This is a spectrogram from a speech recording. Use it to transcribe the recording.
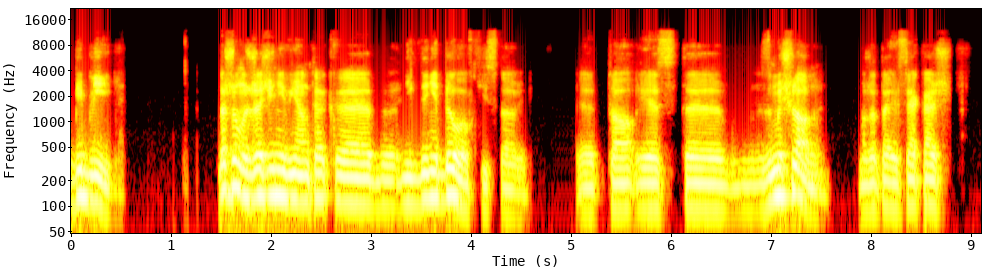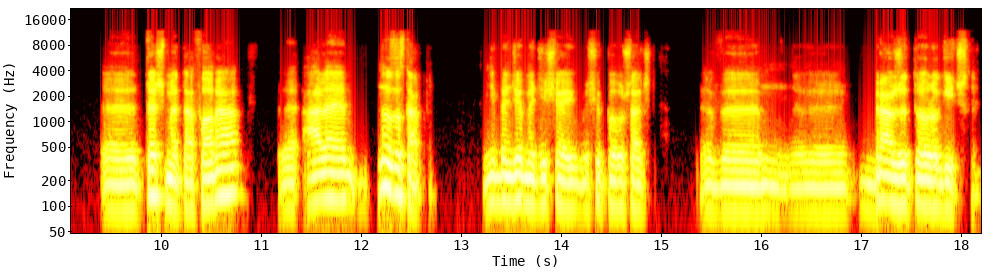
biblijnie. Zresztą rzezi niewiniątek e, nigdy nie było w historii. E, to jest e, zmyślone. Może to jest jakaś e, też metafora, ale no zostawmy. Nie będziemy dzisiaj się poruszać w branży teologicznej.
